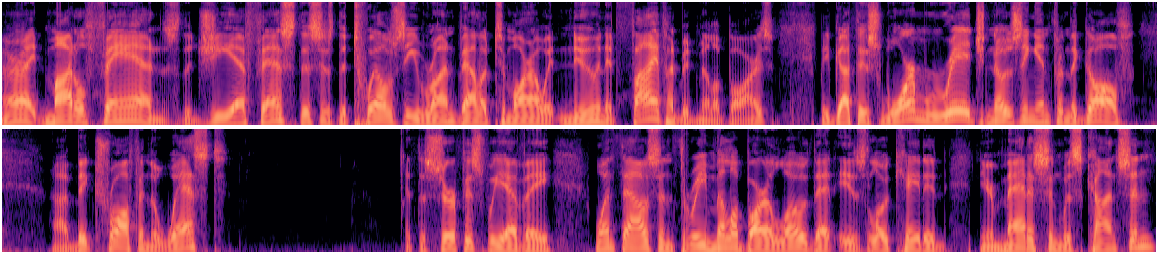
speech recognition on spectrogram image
all right, model fans, the GFS. This is the 12Z run, valid tomorrow at noon at 500 millibars. We've got this warm ridge nosing in from the Gulf, a big trough in the west. At the surface, we have a 1003 millibar low that is located near Madison, Wisconsin.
